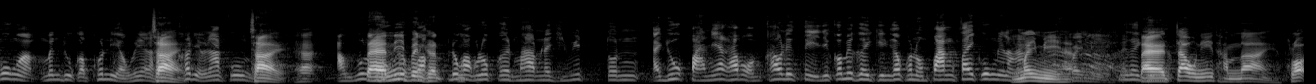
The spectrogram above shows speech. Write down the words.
กุ้งอะมันอยู่กับข้าวเหนียวไม่ใช่เหรอใช่ ข้าวเหนียวหน้ากุ้งใช่ ฮะ เอาพูดแต่นี่เป็นด้วยความขน ด้วยความเคารพเกินมาในชีวิตจนอายุป่านเนี้ยครับผมเข้าเลขตีนี่ก็ไม่เคยกินครับขนมปังไส้กุ้งเนี่ยนะฮะไม่มีฮะ ไม่มี ไม่เคยกินแต่ครับเจ้านี้ทำได้ เพราะ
